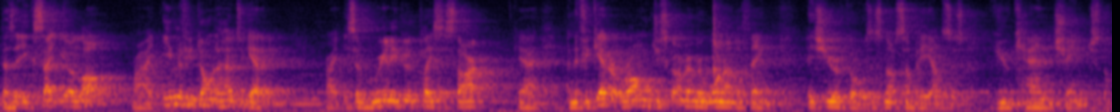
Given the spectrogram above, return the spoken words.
Does it excite you a lot? Right. Even if you don't know how to get it, right? It's a really good place to start. Yeah. And if you get it wrong, just got to remember one other thing. It's your goals. It's not somebody else's. You can change them.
